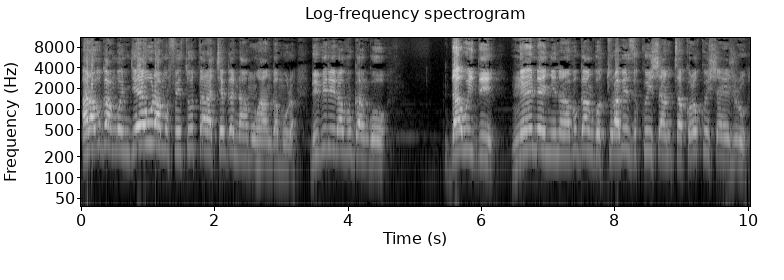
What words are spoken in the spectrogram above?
Aravuga ngo ngewe uramufite utarakebwe namuhangamura. Bibiri iravuga ngo dawidi mwene nyina aravuga ngo turabizi kwishanutse akora kwisha hejuru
